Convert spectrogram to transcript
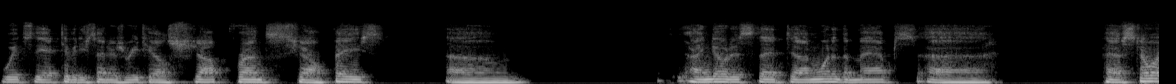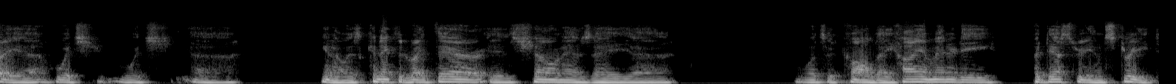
which the activity center's retail shop fronts shall face. Um, I noticed that on one of the maps, uh, Pastoria, which which uh, you know, is connected right there is shown as a, uh, what's it called, a high amenity pedestrian street.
